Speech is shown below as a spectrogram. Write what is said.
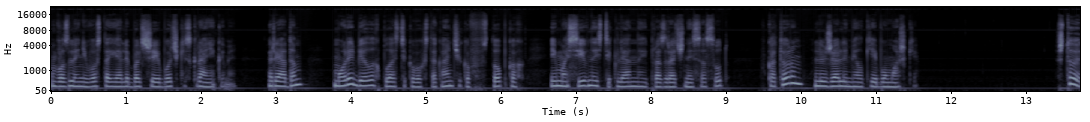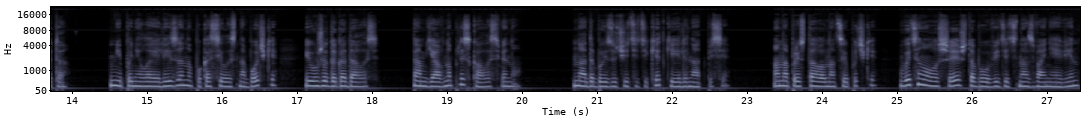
Возле него стояли большие бочки с краниками. Рядом — море белых пластиковых стаканчиков в стопках и массивный стеклянный прозрачный сосуд, в котором лежали мелкие бумажки. «Что это?» — не поняла Элиза, но покосилась на бочке и уже догадалась. Там явно плескалось вино. Надо бы изучить этикетки или надписи. Она пристала на цыпочки, вытянула шею, чтобы увидеть название вин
